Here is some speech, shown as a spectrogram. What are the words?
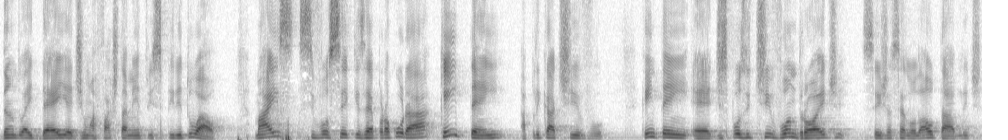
dando a ideia de um afastamento espiritual. Mas, se você quiser procurar, quem tem aplicativo quem tem é, dispositivo Android, seja celular ou tablet,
